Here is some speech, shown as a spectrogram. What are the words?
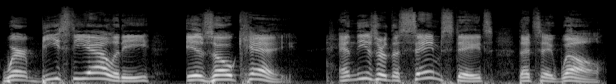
where bestiality is okay. And these are the same states that say, well,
